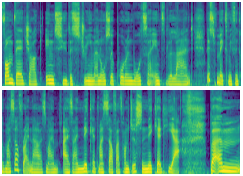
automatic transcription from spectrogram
from their jug into the stream and also pouring water into the land. This makes me think of myself right now as my as I naked myself as I'm just naked here. But um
